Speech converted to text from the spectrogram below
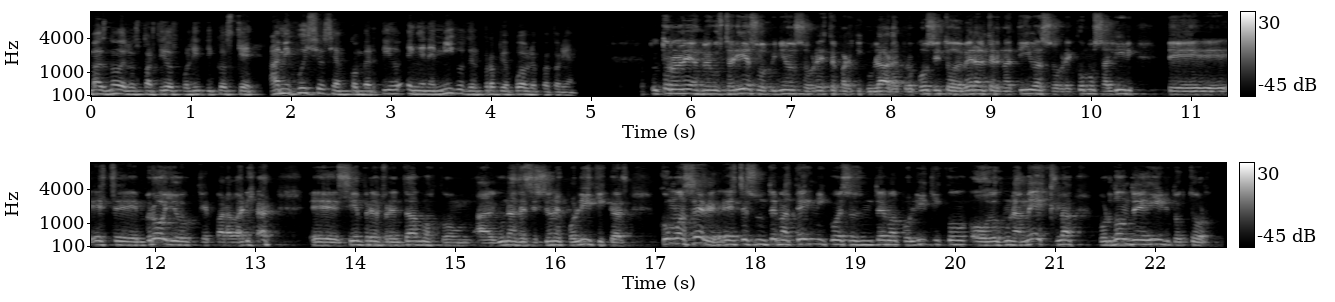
más no de los partidos políticos que, a mi juicio, se han convertido en enemigos del propio pueblo ecuatoriano. Doctor Oleas, me gustaría su opinión sobre este particular, a propósito de ver alternativas sobre cómo salir de este embrollo que para variar eh, siempre enfrentamos con algunas decisiones políticas. ¿Cómo hacer? ¿Este es un tema técnico, eso es un tema político o es una mezcla? ¿Por dónde ir, doctor?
